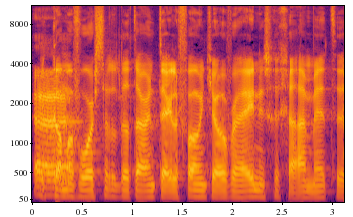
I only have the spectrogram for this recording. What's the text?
Ik Eh, kan me voorstellen dat daar een telefoontje overheen is gegaan met, eh,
